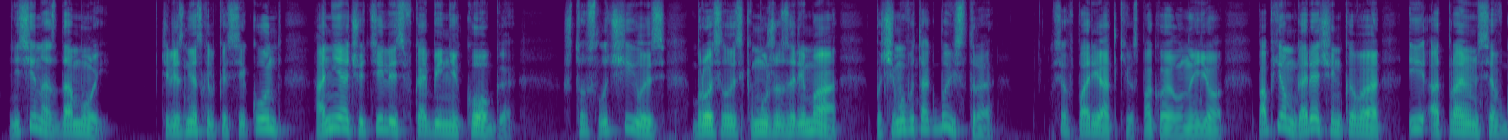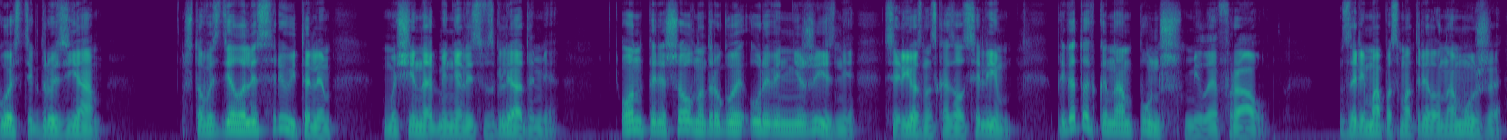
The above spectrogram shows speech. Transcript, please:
«Неси нас домой». Через несколько секунд они очутились в кабине Кога. «Что случилось?» — бросилась к мужу Зарима. «Почему вы так быстро?» «Все в порядке», — успокоил он ее. «Попьем горяченького и отправимся в гости к друзьям». «Что вы сделали с Рюйтелем?» Мужчины обменялись взглядами. «Он перешел на другой уровень не жизни», — серьезно сказал Селим. «Приготовь-ка нам пунш, милая фрау». Зарима посмотрела на мужа.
